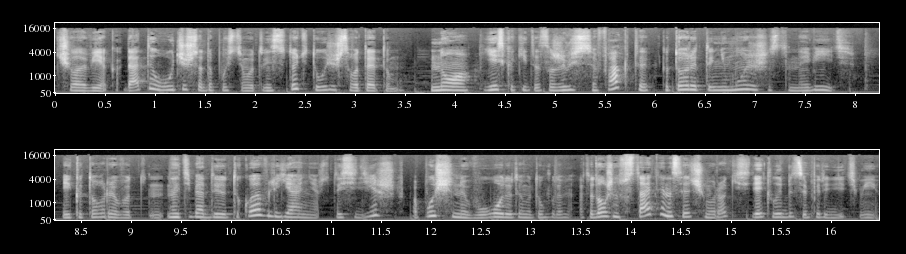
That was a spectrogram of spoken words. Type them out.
человека. Да, ты учишься, допустим, вот в институте ты учишься вот этому. Но есть какие-то сложившиеся факты, которые ты не можешь остановить и которые вот на тебя дают такое влияние, что ты сидишь опущенный в воду там, и тому подобное. А ты должен встать и на следующем уроке сидеть лыбиться перед детьми,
